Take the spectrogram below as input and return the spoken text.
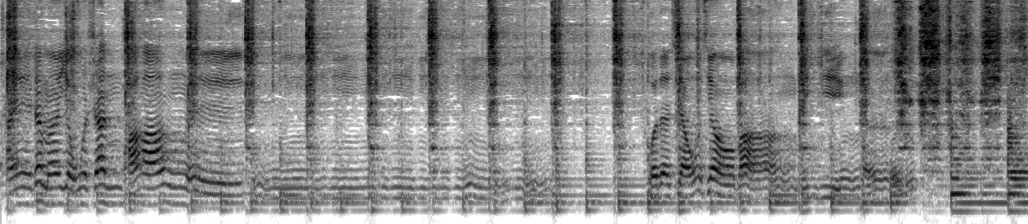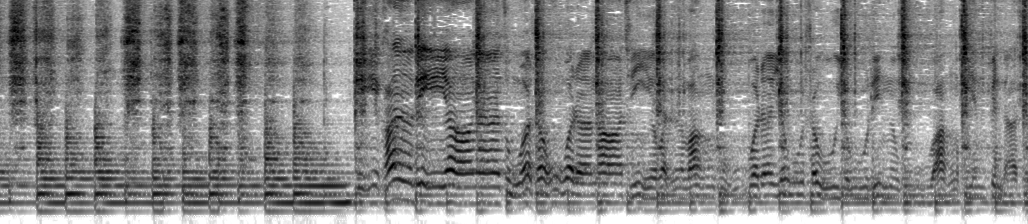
拆这么有山旁哎，我的小小帮兵你看的呀，那左手我这拿起文王鼓，我这右手有领武王鞭，鞭那四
